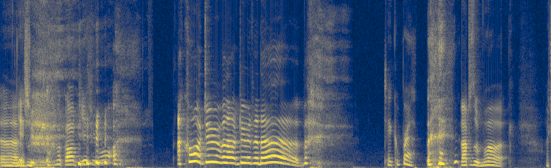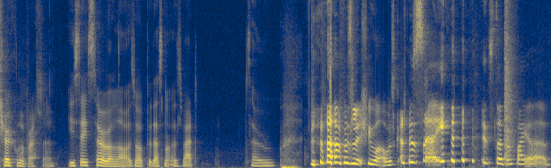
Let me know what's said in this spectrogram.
Um, yes, you. Oh God, yes you are. I can't do it without doing an herb. Take a breath. that doesn't work. I choke on my breath then. You say so a lot as well, but that's not as bad. So that was literally what I was going to say instead of my herb.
